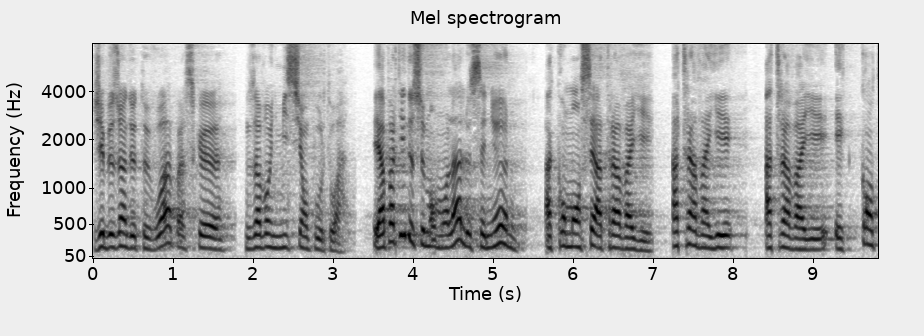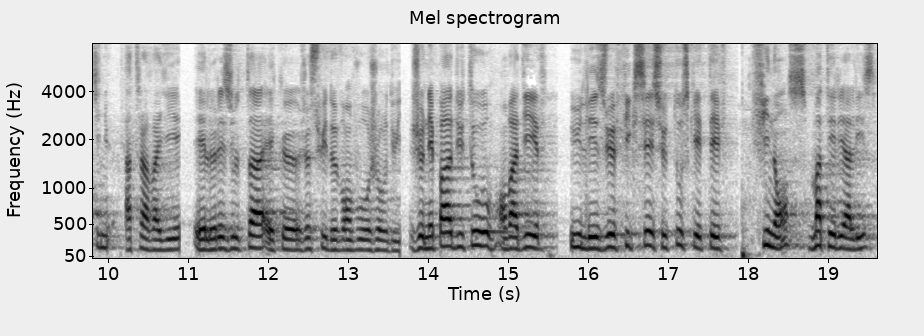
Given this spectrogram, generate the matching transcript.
j'ai besoin de te voir parce que nous avons une mission pour toi. Et à partir de ce moment-là, le Seigneur a commencé à travailler, à travailler, à travailler et continue à travailler et le résultat est que je suis devant vous aujourd'hui. Je n'ai pas du tout, on va dire, eu les yeux fixés sur tout ce qui était finance, matérialisme,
